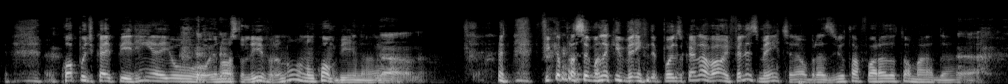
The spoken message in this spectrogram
Copo de caipirinha e o, e o nosso livro não, não combina. Né? Não, não. Fica para semana que vem, depois do carnaval, infelizmente, né? O Brasil está fora da tomada. É.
